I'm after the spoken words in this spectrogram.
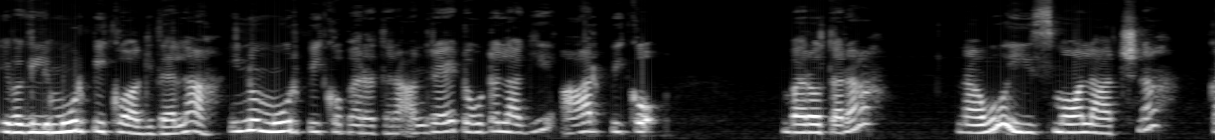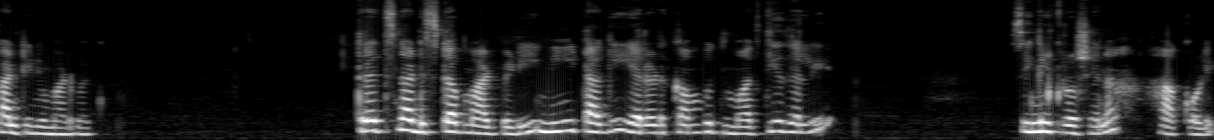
ಇವಾಗ ಇಲ್ಲಿ ಮೂರು ಪೀಕೋ ಆಗಿದೆ ಅಲ್ಲ? ಇನ್ನು ಮೂರು ಪೀಕೋ ಬರೋ ಥರ ಅಂದರೆ ಟೋಟಲ್ ಆಗಿ ಆರು ಪೀಕೋ ಬರೋ ಥರ ನಾವು ಈ ಸ್ಮಾಲ್ ಆರ್ಚ್ನ ಕಂಟಿನ್ಯೂ ಮಾಡಬೇಕು. ಥ್ರೆಡ್ಸ್ನ ಡಿಸ್ಟರ್ಬ್ ಮಾಡಬೇಡಿ. ನೀಟಾಗಿ ಎರಡು ಕಂಬದ ಮಧ್ಯದಲ್ಲಿ ಸಿಂಗಲ್ ಕ್ರೋಶೆನ ಹಾಕೊಳ್ಳಿ.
